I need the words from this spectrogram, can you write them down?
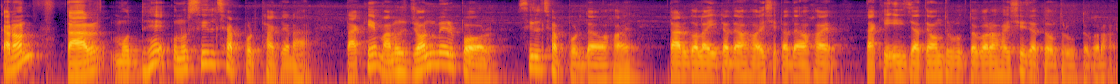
কারণ তার মধ্যে কোনো সিল ছাপ্পড় থাকে না। তাকে মানুষ জন্মের পর সিল ছাপ্পড় দেওয়া হয়। তার গলায় এটা দেওয়া হয়, সেটা দেওয়া হয়। তাকে এই জাতে অন্তর্ভুক্ত করা হয়, সে জাতে অন্তর্ভুক্ত করা হয়।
